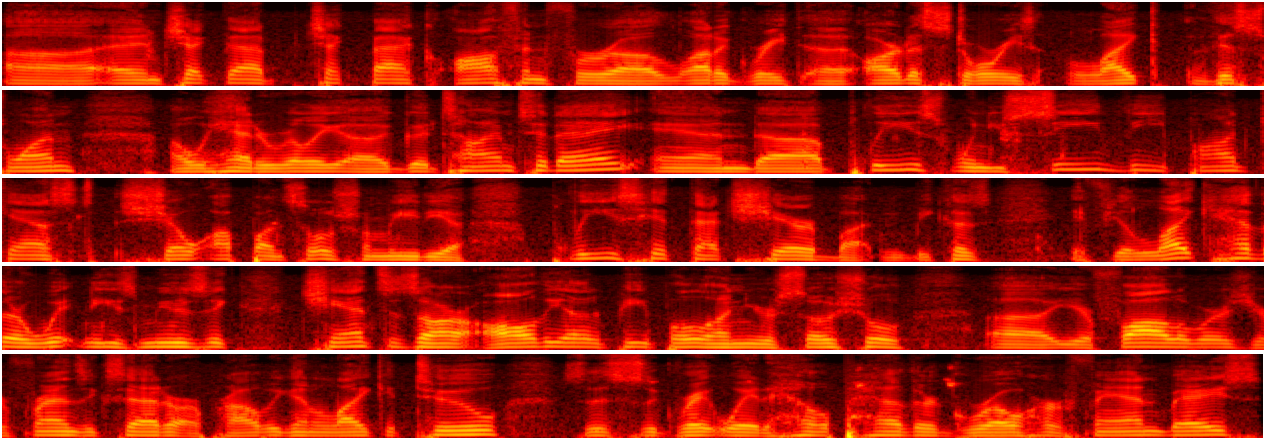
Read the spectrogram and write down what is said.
uh, and check that check back often for a lot of great uh, artist stories like this one. Uh, we had a really uh, good time today, and uh, please, when you see the podcast show up on social media, please hit that share button because if you like Heather Whitney's music, chances are all the other people on your social, uh, your followers, your friends, etc., are probably going to like it too. So this is a great way to help Heather grow her fan base.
